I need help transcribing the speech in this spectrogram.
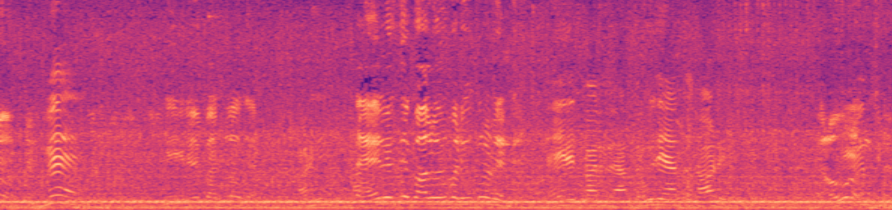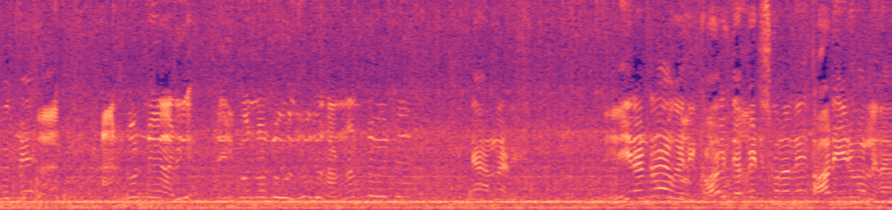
నువ్వే. టైర్ అయితే కాలు మీద పడుకుతున్నాడండి కాదు అంత రోజు అన్నుండి అడిగి అయిపోయినట్టు వదిలి నన్ను అంటావు నేను అన్నాడు. నేనంటరా అది కాలు దెబ్బెట్టుకున్నాను తాడు వేయడం వల్లేనా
